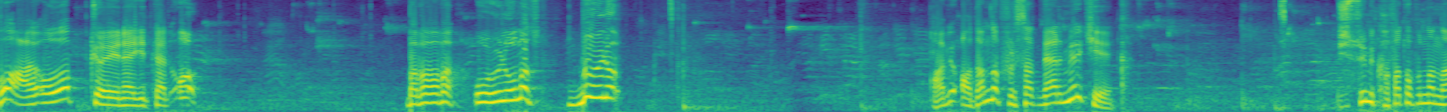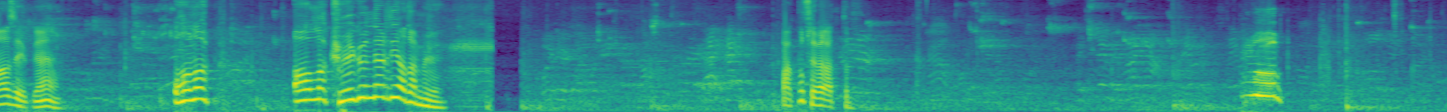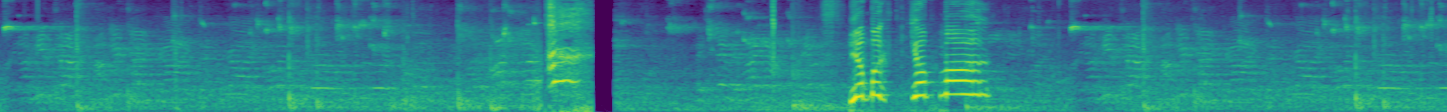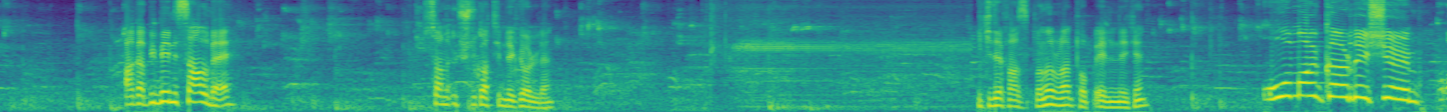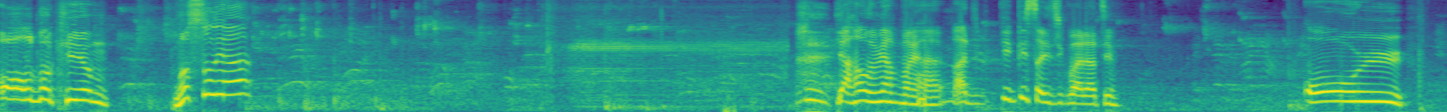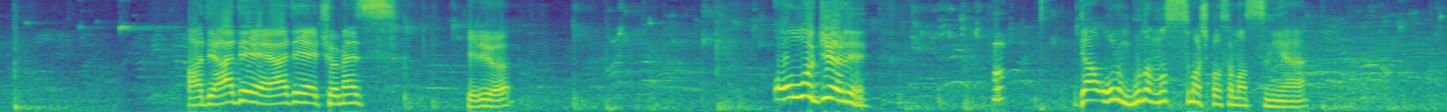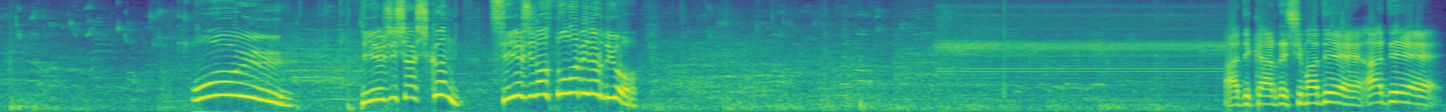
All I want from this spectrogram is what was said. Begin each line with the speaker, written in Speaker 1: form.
Speaker 1: Hop köyüne git kardeşim. Oh! Baba baba o öyle olmaz. Böyle. Abi adam da fırsat vermiyor ki. Bir şey mi? Kafa topundan daha zevkli he. Allah Allah köye gönderdi ya adamı. Bak bu sefer attım. Hop. Yapma yapma. Aga bir beni sal be. Sana üçlük atayım da gör lan. İki defa zıplanır mı lan top elindeyken? Aman kardeşim. Al bakayım. Nasıl ya? ya oğlum yapma ya. Hadi bir, bir sayıcık var atayım. Oy. Hadi hadi hadi çömez. Geliyor. Allah geri. Ya oğlum buradan nasıl smaç basamazsın ya? Oy! Seyirci şaşkın. Seyirci nasıl olabilir diyor. Hadi kardeşim hadi. Hadi.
